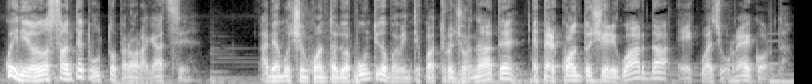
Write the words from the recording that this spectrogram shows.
Quindi nonostante tutto, però ragazzi, Abbiamo 52 punti dopo 24 giornate e per quanto ci riguarda è quasi un record.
